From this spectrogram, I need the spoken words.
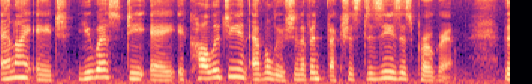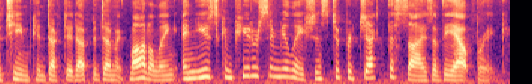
NIH USDA Ecology and Evolution of Infectious Diseases program. The team conducted epidemic modeling and used computer simulations to project the size of the outbreak.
